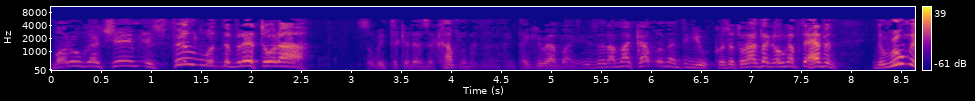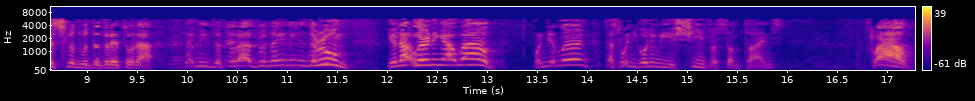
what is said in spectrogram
Baruch Hashem is filled with the Torah." So we took it as a compliment. Thank you, Rabbi. He said, "I'm not complimenting you because the Torah is not going up to heaven. The room is filled with the Torah. That means the Torah is remaining in the room. You're not learning out loud." When you learn, that's when you go to a yeshiva sometimes. It's loud.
